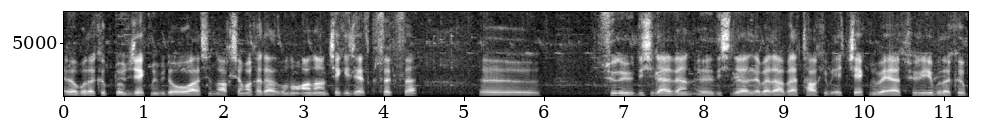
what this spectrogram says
Eve bırakıp dönecek mi? Bir de o var şimdi. Akşama kadar bunu anan çekeceğiz kısa kısa. Ee, sürüyü dişilerden e, dişilerle beraber takip edecek mi veya sürüyü bırakıp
